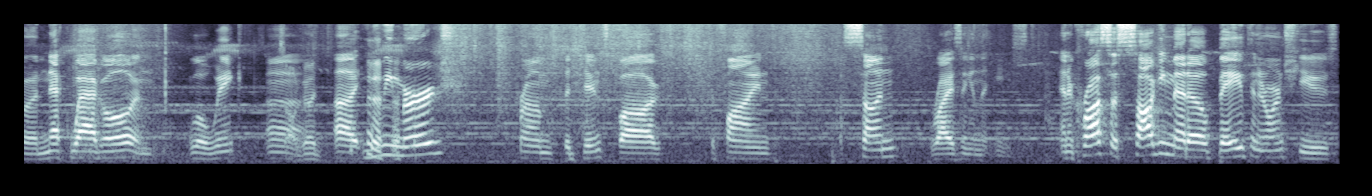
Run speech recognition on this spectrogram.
uh, neck waggle and a little wink. Uh, all good. Uh, you emerge from the dense bog to find a sun rising in the east. And across a soggy meadow bathed in orange hues,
